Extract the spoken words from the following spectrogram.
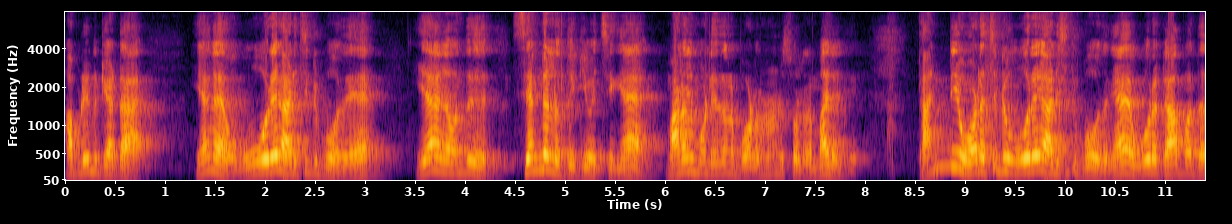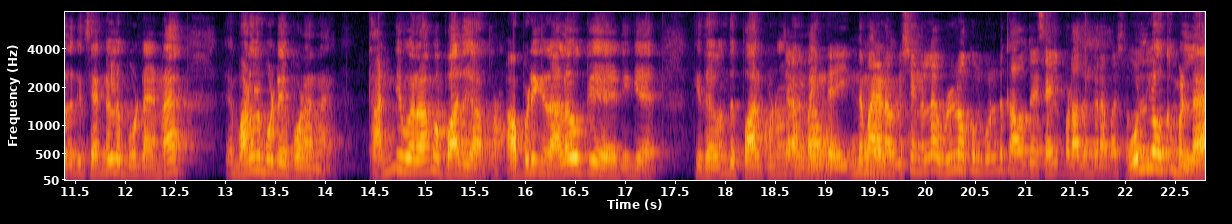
அப்படின்னு கேட்டால் ஏங்க ஊரே அடிச்சிட்டு போகுது. ஏங்க வந்து செங்கல்ல தூக்கி வச்சிங்க? மணல் மூட்டையை தானே போடணும்னு சொல்கிற மாதிரி இருக்குது தண்ணி உடைச்சிட்டு ஊரே அடிச்சிட்டு போகுதுங்க. ஊரை காப்பாற்றுறதுக்கு செங்கல்ல போட்டாங்கன்னா மணல் மூட்டையை போனாங்க தண்ணி வராமல் பாதுகாக்கணும். அப்படிங்கிற அளவுக்கு நீங்கள் இதை வந்து அப்ப இந்த இந்த பார்க்கணும் மாதிரியான விஷயங்கள்ல உள்நோக்கம் கொண்டு காவல்துறை செயல்படாதுங்கிற மாதிரி. உள்நோக்கம் இல்லை.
